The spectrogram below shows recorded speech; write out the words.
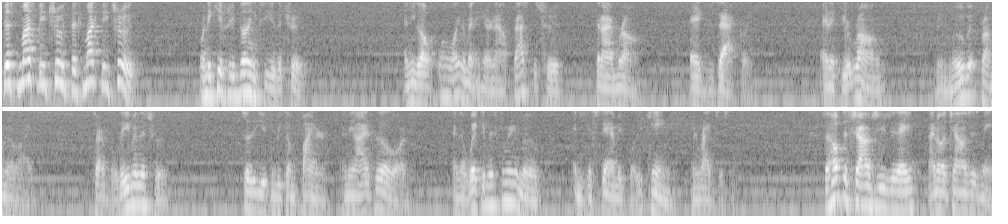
this must be truth, this must be truth. When He keeps revealing to you the truth. And you go, well, wait a minute here now. If that's the truth, then I'm wrong. Exactly. And if you're wrong, remove it from your life. Start believing the truth so that you can become finer in the eyes of the Lord, and the wickedness can be removed, and you can stand before the King in righteousness. So I hope this challenges you today. I know it challenges me.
